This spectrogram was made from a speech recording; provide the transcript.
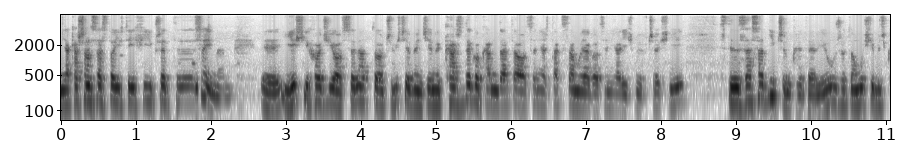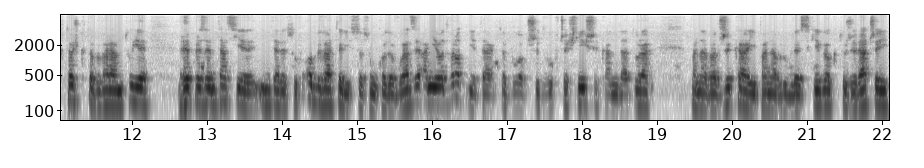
jaka szansa stoi w tej chwili przed Sejmem. Y, jeśli chodzi o Senat, to oczywiście będziemy każdego kandydata oceniać tak samo, jak ocenialiśmy wcześniej, z tym zasadniczym kryterium, że to musi być ktoś, kto gwarantuje reprezentację interesów obywateli w stosunku do władzy, a nie odwrotnie, tak jak to było przy dwóch wcześniejszych kandydaturach pana Wawrzyka i pana Wróblewskiego, którzy raczej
